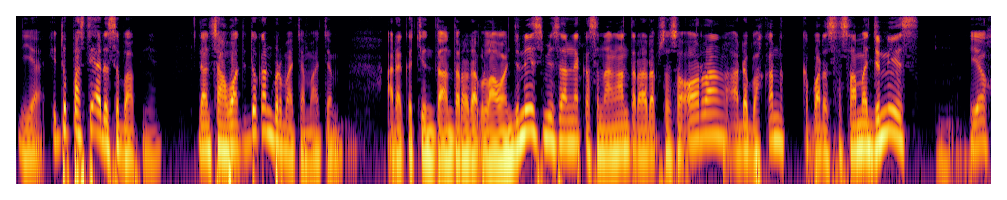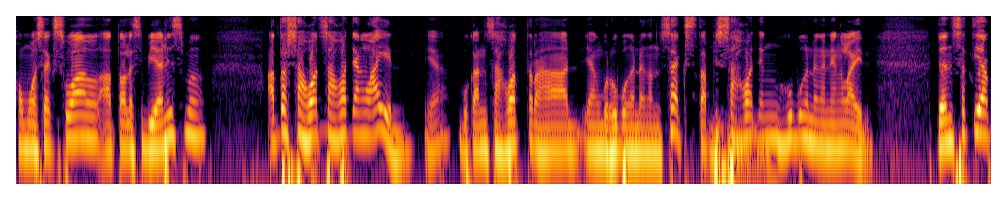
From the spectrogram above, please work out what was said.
ya, itu pasti ada sebabnya. Dan syahwat itu kan bermacam-macam. Ada kecintaan terhadap lawan jenis, misalnya kesenangan terhadap seseorang, ada bahkan kepada sesama jenis, ya homoseksual atau lesbianisme, atau syahwat-syahwat yang lain, ya bukan syahwat terhadap yang berhubungan dengan seks, tapi syahwat yang hubungan dengan yang lain. Dan setiap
